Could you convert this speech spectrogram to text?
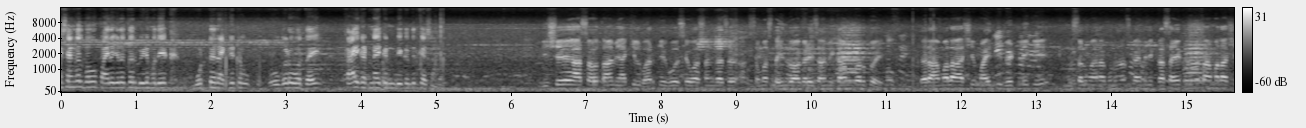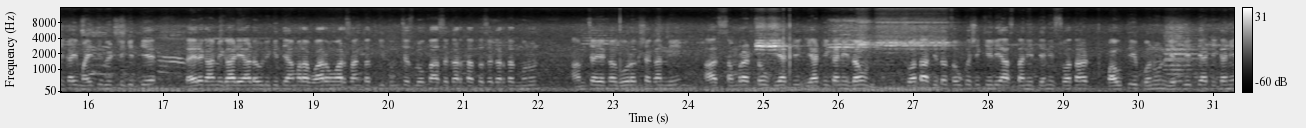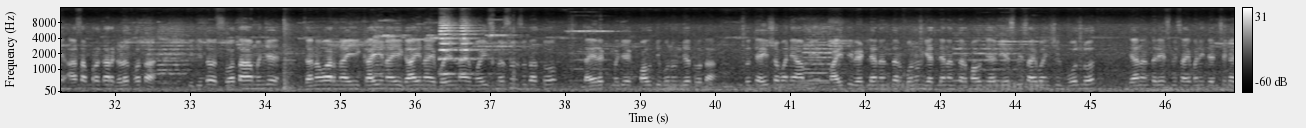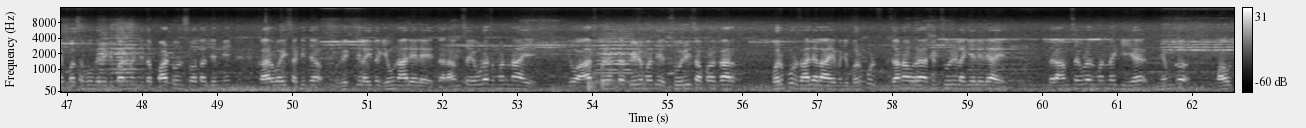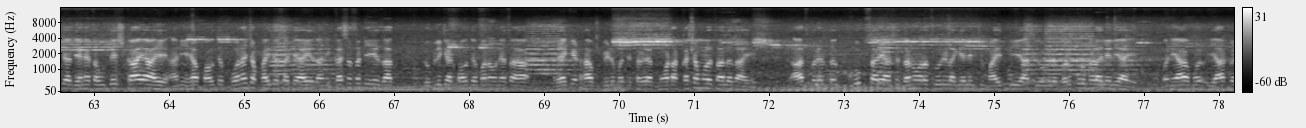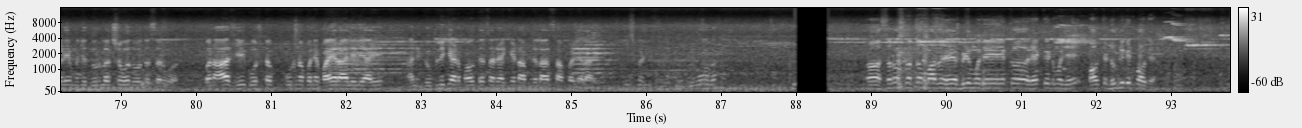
काय सांगाल भाऊ? पाहिलं गेलं तर बीडमध्ये एक मोठं रॅकेट उघड होत आहे. काय घटना आहे? एकंदरीत काय सांगाल? विषय असा होता आम्ही अखिल भारतीय गोसेवा संघाचं समस्त हिंदू आघाडीचं आम्ही काम करतोय. तर आम्हाला अशी माहिती भेटली की मुसलमानाकडूनच काय म्हणजे कसाईकडूनच आम्हाला अशी काही माहिती भेटली की ते डायरेक्ट आम्ही गाडी अडवली की ते आम्हाला वारंवार सांगतात की तुमचेच लोक असं करतात तसं करतात म्हणून आमच्या एका गोरक्षकांनी आज सम्राट चौक या ठिक या ठिकाणी जाऊन स्वतः तिथं चौकशी केली असताना त्यांनी स्वतः पावती बनवून घेतली. त्या ठिकाणी असा प्रकार घडत होता की तिथं स्वतः म्हणजे जनावर नाही काही नाही गाय नाही बैल नाही म्हैस नसून सुद्धा तो डायरेक्ट म्हणजे एक पावती बनवून देत होता. तर त्या हिशोबाने आम्ही माहिती भेटल्यानंतर बनवून घेतल्यानंतर पावती आम्ही एस पी साहेबांशी बोललो. त्यानंतर एस पी साहेबांनी त्यांचे काही पथक वगैरे डिपार्टमेंट तिथं पाठवून स्वतः त्यांनी कारवाईसाठी त्या व्यक्तीला इथं घेऊन आलेले आहे. तर आमचं एवढंच म्हणणं आहे किंवा हो, आजपर्यंत बीडमध्ये चोरीचा प्रकार भरपूर झालेला आहे. म्हणजे भरपूर जनावरं असे चोरीला गेलेले आहेत. तर आमचं एवढंच म्हणणं की हे नेमकं पावत्या देण्याचा उद्देश काय आहे आणि ह्या पावत्या कोणाच्या फायद्यासाठी आहेत आणि कशासाठी हे जात? डुप्लिकेट पावत्या बनवण्याचा हा रॅकेट हा बीडमध्ये सगळ्यात मोठा कशामुळे चालत आहे? आजपर्यंत खूप सारे असे जनावरं चोरीला गेल्याची माहिती अशी वगैरे भरपूर मिळालेली आहे. पण या याकडे म्हणजे दुर्लक्ष होत होतं सर्व. पण आज ही गोष्ट पूर्णपणे बाहेर आलेली आहे आणि डुप्लिकेट पावत्याचा रॅकेट आपल्याला आज सापडलेला आहे. हो सर्वप्रथम माझं हे बीडमध्ये एक रॅकेट म्हणजे पावत्या डुप्लिकेट पावत्या.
